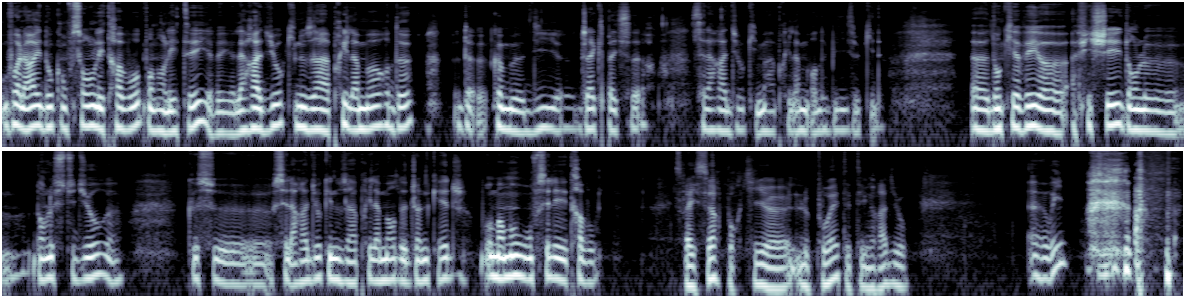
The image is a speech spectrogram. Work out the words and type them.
Voilà, et donc en faisant les travaux pendant l'été, il y avait la radio qui nous a appris la mort de, comme dit euh, Jack Spicer, c'est la radio qui m'a appris la mort de Billy the Kid. donc il y avait affiché dans le, dans le studio que c'est la radio qui nous a appris la mort de John Cage au moment où on faisait les travaux. Spicer, pour qui le poète était une radio? Euh, oui.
